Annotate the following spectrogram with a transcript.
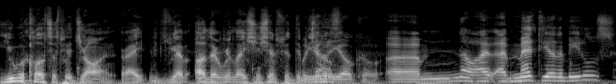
You were closest with John, right? Did you have other relationships with the With Beatles? John and Yoko. Um, no, I, I've met the other Beatles.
